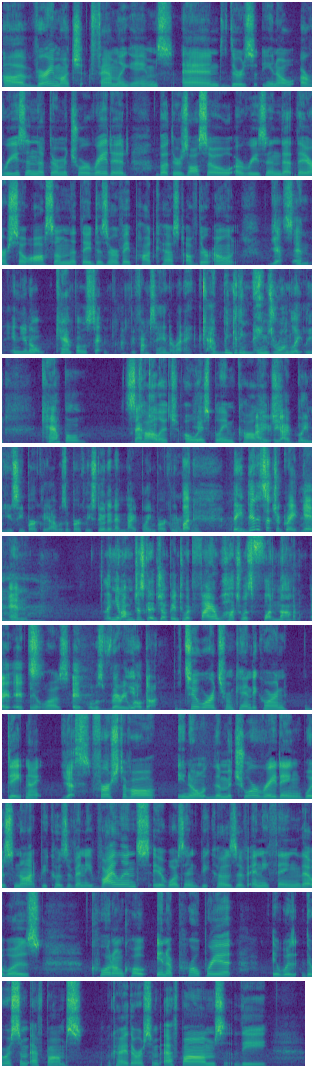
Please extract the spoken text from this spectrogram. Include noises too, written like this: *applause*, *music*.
uh, very much family games, and there's you know a reason that they're mature rated, but there's also a reason that they are so awesome that they deserve a podcast of their own. Yes, and and you know, Campo. If I'm saying it right, I, I've been getting names wrong lately. Campo, Santo. College, always Yeah. blame college. I I blame UC Berkeley. I was a Berkeley student, and I blame Berkeley. But they did it such a great game, and and you know, I'm just gonna jump into it. Firewatch was phenomenal. It, it's it was it was very well done. two words from Candy Corn: date night. Yes, First of all, you know, the mature rating was not because of any violence. It wasn't because of anything that was quote unquote inappropriate. It was there were some F bombs. Okay, there were some F bombs. The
